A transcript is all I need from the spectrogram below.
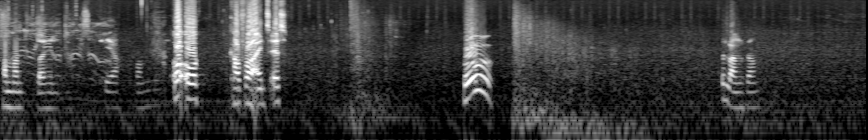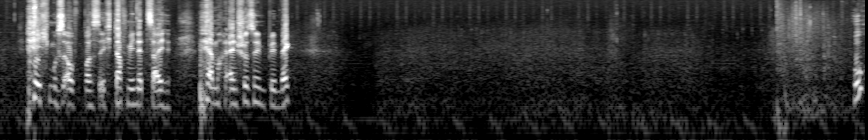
Kann man voll da durch ihre hinten Panzerung. her kommen? oh, oh, KV1S. Oh! Zu langsam. Ich muss aufpassen, ich darf mich nicht zeigen. Er macht einen Schuss und ich bin weg. Huch,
